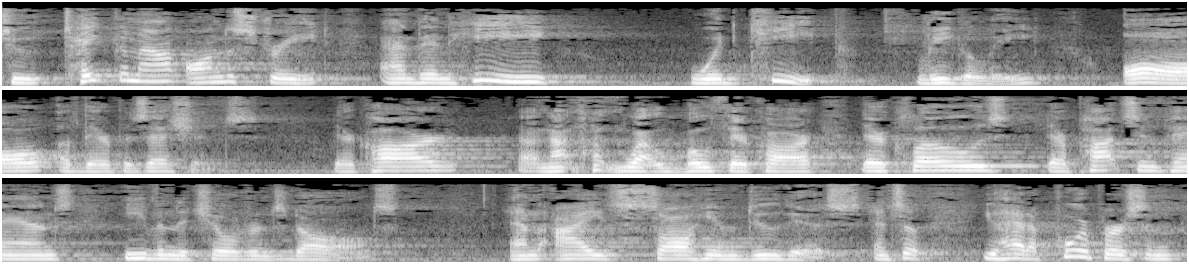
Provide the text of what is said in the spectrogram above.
to take them out on the street and then he would keep legally all of their possessions. Their car, uh, not, well, both their car, their clothes, their pots and pans, even the children's dolls. And I saw him do this. And so you had a poor person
